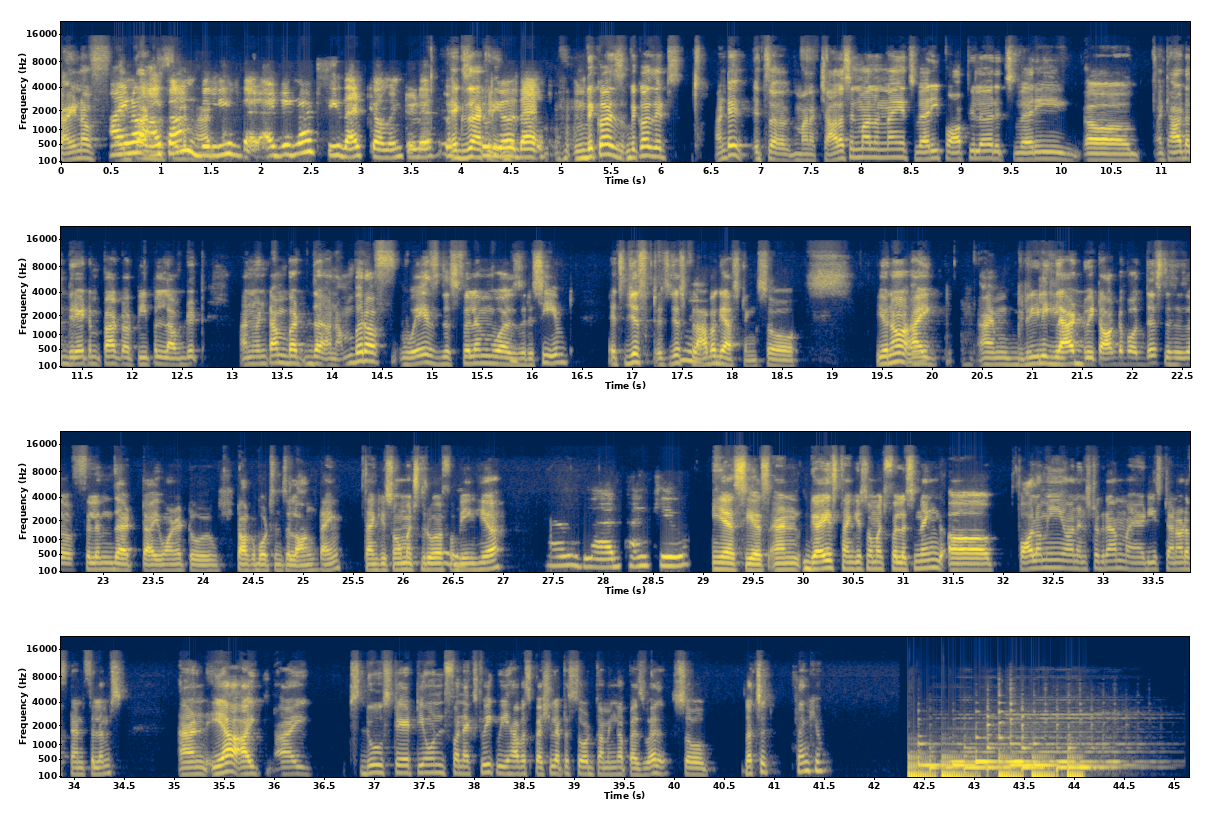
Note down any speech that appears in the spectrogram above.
kind of I know impact I this film can't had. believe that. I did not see that coming today. Like, Exactly. To hear that. because because it's అంటే it's మనకు చాలా సినిమాలు ఉన్నాయి it's very popular it's very it had a great impact are people loved it అని వింటాం but the number of ways this film was received it's just it's just Yeah. flabbergasting so you know Yeah. i i'm really glad we talked about this this is a film that i wanted to talk about since a long time thank you so much dhruva for Mm. being here I'm glad. Thank you. Yes, yes. And guys, thank you so much for listening. Uh, follow me on Instagram. My ID is 10 out of 10 films. And yeah, I I do stay tuned for next week. We have a special episode coming up as well. So that's it. Thank you.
